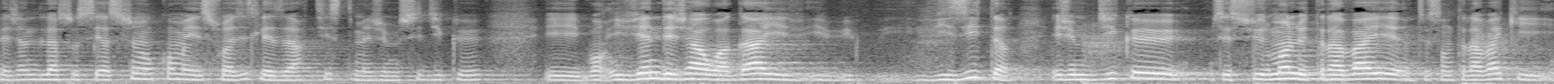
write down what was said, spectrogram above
les gens de l'association, comment ils choisissent les artistes, mais je me suis dit que, et bon, ils viennent déjà à Ouaga, ils- ils visitent, et je me dis que c'est sûrement le travail, c'est son travail qui,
